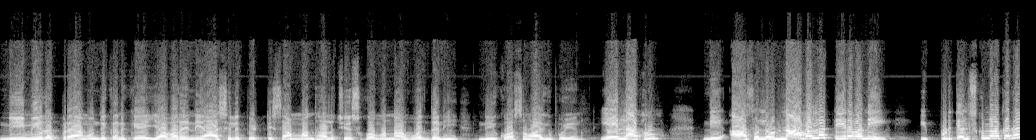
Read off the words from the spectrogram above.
నీ మీద ప్రేమ ఉంది కనుకే ఎవరిని ఆశలు పెట్టి సంబంధాలు చేసుకోమన్నా వద్దని నీ కోసం ఆగిపోయాను. ఏం లాభం? నీ ఆశలు నా వల్ల తీరవని ఇప్పుడు తెలుసుకున్నావు కదా?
